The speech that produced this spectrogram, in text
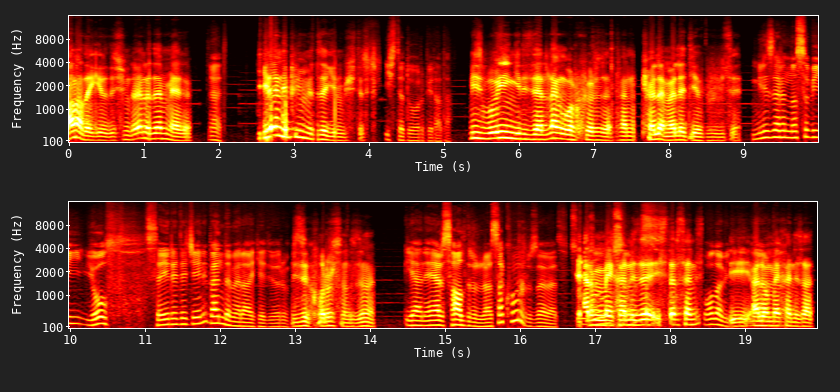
Bana da girdi şimdi öyle demeyelim. Evet. Giren hepimize girmiştir. İşte doğru bir adam. Biz bu İngilizlerden korkuyoruz efendim. Kölem öyle diyor bu bize. İngilizlerin nasıl bir yol seyredeceğini ben de merak ediyorum. Bizi korursunuz değil mi? Yani eğer saldırırlarsa koruruz evet. Eğer mekanize isterseniz olabilir. e, alo mekanizat.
